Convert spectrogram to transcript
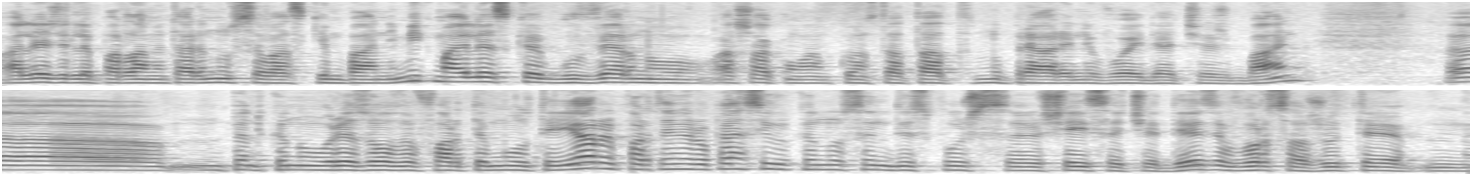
alegerile parlamentare nu se va schimba nimic, mai ales că guvernul, așa cum am constatat, nu prea are nevoie de acești bani. Uh, pentru că nu rezolvă foarte multe. Iar partenerii europeni, sigur că nu sunt dispuși să și ei să cedeze, vor să ajute uh,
